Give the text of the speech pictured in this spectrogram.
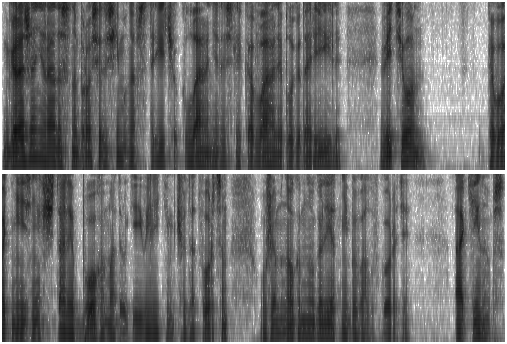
Горожане радостно бросились ему навстречу, кланялись, ликовали, благодарили. Ведь он, кого одни из них считали богом, а другие великим чудотворцем, уже много-много лет не бывал в городе. А Кинопс,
